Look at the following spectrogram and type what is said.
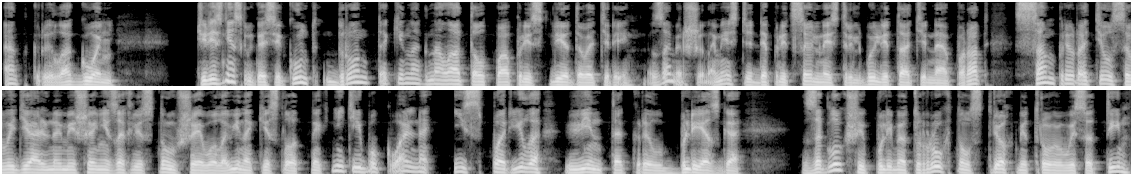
открыл огонь. Через несколько секунд дрон таки нагнала толпа преследователей. Замерший на месте для прицельной стрельбы летательный аппарат сам превратился в идеальную мишень, захлестнувшая его лавина кислотных нитей буквально испарила винтокрыл блезга. Заглохший пулемет рухнул с трехметровой высоты,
